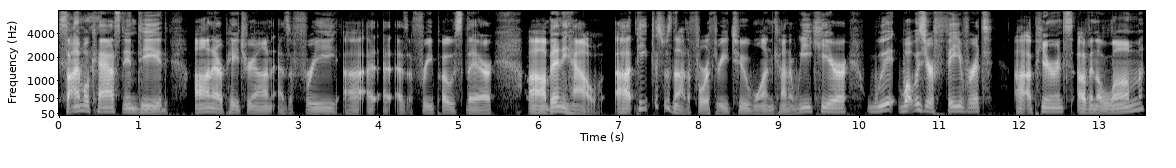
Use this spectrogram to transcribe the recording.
Simulcast, indeed, on our Patreon as a free uh, as a free post there. Uh, but anyhow, uh, Pete, this was not a four three two one kind of week here. We, what was your favorite uh, appearance of an alum?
